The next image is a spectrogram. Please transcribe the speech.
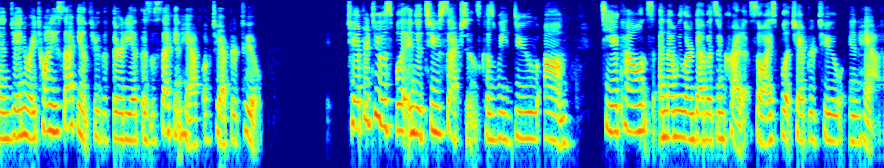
and January 22nd through the 30th is the second half of Chapter 2. Chapter 2 is split into two sections because we do um, T accounts and then we learn debits and credits. So I split Chapter 2 in half.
